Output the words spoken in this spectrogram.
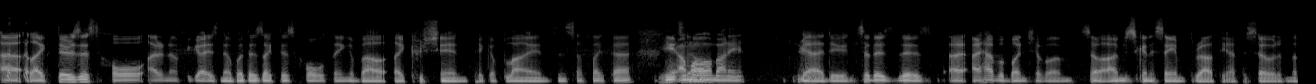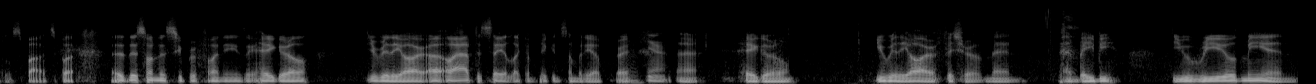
uh, like there's this whole I don't know if you guys know, but there's like this whole thing about like Christian pickup lines and stuff like that. Dude, i'm all about it Yeah, dude. So there's there's I, I have a bunch of them. So I'm just gonna say them throughout the episode in little spots. But uh, this one is super funny. He's like, "Hey, girl, you really are." Uh, oh, I have to say it like I'm picking somebody up, right? yeah Uh, hey, girl, you really are a fisher of men, and baby, you reeled me in.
